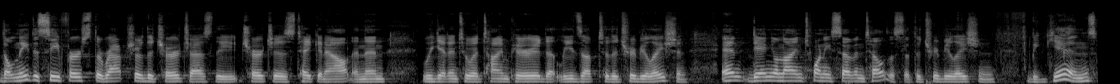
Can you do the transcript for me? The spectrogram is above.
they'll need to see first the rapture of the church as the church is taken out, and then we get into a time period that leads up to the tribulation. And Daniel 9:27 tells us that the tribulation begins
